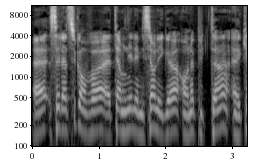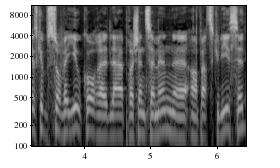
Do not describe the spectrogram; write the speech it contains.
Euh, c'est là-dessus qu'on va euh, terminer l'émission, les gars. On n'a plus de temps. Euh, Qu'est-ce que vous surveillez au cours de la prochaine semaine euh, en particulier, Sid?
